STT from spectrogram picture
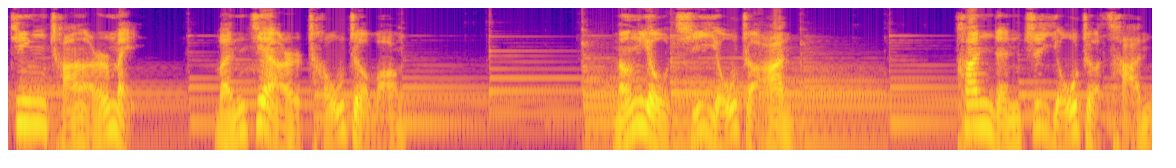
听谗而美，闻见而仇者亡。能有其有者安，贪人之有者残。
